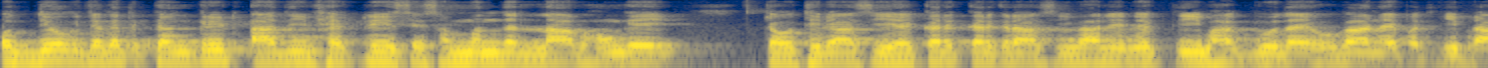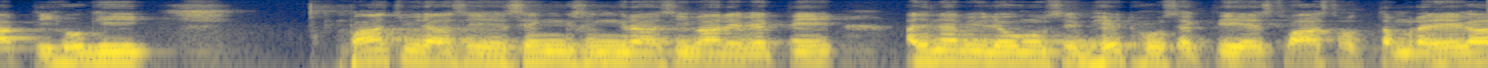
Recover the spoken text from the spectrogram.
उद्योग जगत, कंक्रीट आदि फैक्ट्री से संबंधित लाभ होंगे। चौथी राशि है कर्क। कर्क राशि वाले व्यक्ति भाग्योदय होगा, नए पद की प्राप्ति होगी। पांचवी राशि है, सिंह सिंह राशि वाले व्यक्ति, अजनबी लोगों से भेंट हो सकती है, स्वास्थ्य उत्तम रहेगा।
